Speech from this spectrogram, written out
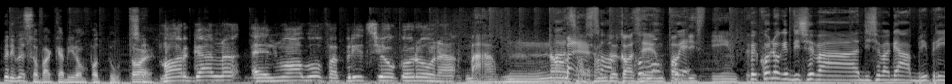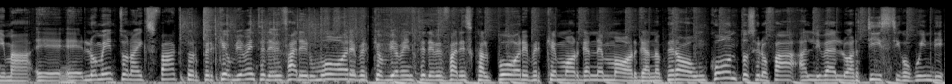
quindi questo fa capire un po' tutto eh. Morgan è il nuovo Fabrizio Corona. Ma mm, non lo Ma so, sono so, due cose un po' comunque, distinte. Per quello che diceva, diceva Gabri prima, eh, eh, lo mettono a X Factor perché ovviamente deve fare rumore, perché ovviamente deve fare scalpore, perché Morgan è Morgan, però un conto se lo fa a livello artistico, quindi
